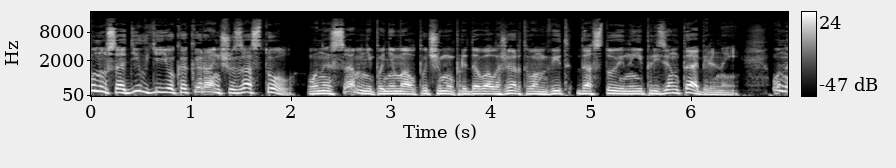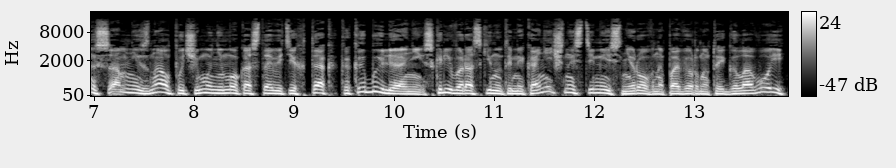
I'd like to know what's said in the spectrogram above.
Он усадил ее, как и раньше, за стол. Он и сам не понимал, почему придавал жертвам вид достойный и презентабельный. Он и сам не знал, почему не мог оставить их так, как и были они, с криво раскинутыми конечностями, с неровно повернутой головой.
